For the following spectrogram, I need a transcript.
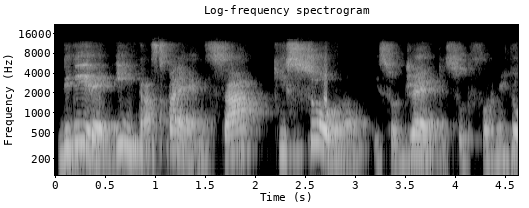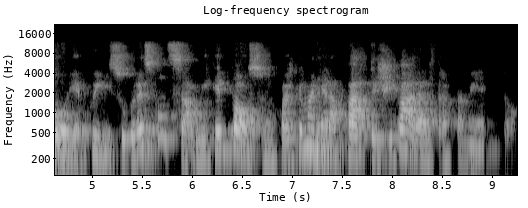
di dire in trasparenza chi sono i soggetti subfornitori e quindi subresponsabili che possono in qualche maniera partecipare al trattamento,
